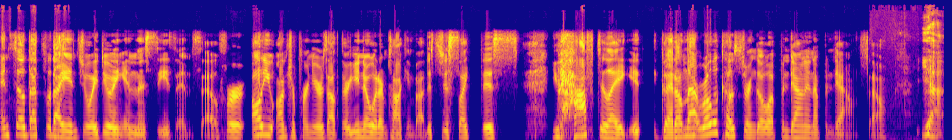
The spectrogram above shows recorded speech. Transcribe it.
And so that's what I enjoy doing in this season. So for all you entrepreneurs out there, you know what I'm talking about. It's just like this you have to like it, get on that roller coaster and go up and down and up and down. So yeah.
